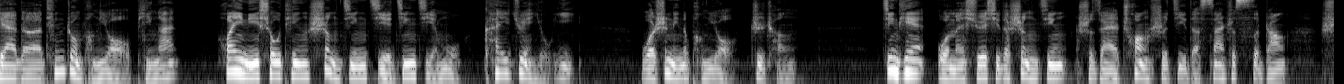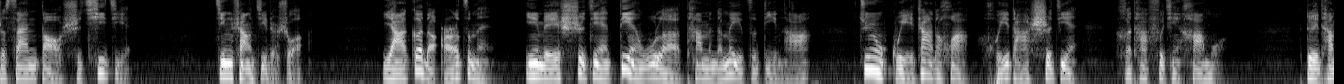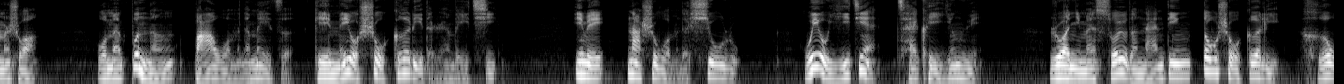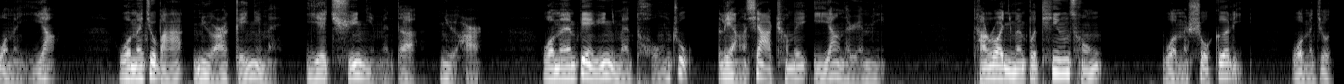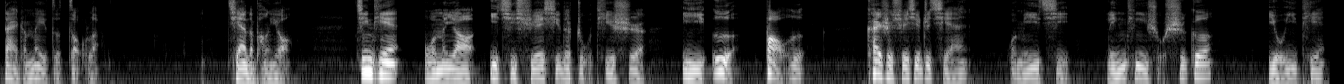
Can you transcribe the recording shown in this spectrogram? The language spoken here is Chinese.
亲爱的听众朋友，平安！欢迎您收听《圣经解经》节目《开卷有益》，我是您的朋友志成。今天我们学习的圣经是在《创世纪》的三十四章十三到十七节。经上记着说，雅各的儿子们因为事件玷污了他们的妹子底拿，就用诡诈的话回答事件和他父亲哈姆，对他们说：“我们不能把我们的妹子。”给没有受割礼的人为妻，因为那是我们的羞辱。唯有一件才可以应允。若你们所有的男丁都受割礼，和我们一样，我们就把女儿给你们，也娶你们的女儿，我们便与你们同住，两下成为一样的人民。倘若你们不听从我们受割礼，我们就带着妹子走了。亲爱的朋友，今天。我们要一起学习的主题是以恶报恶。开始学习之前，我们一起聆听一首诗歌。有一天。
